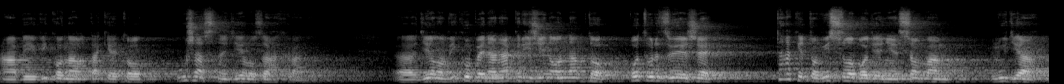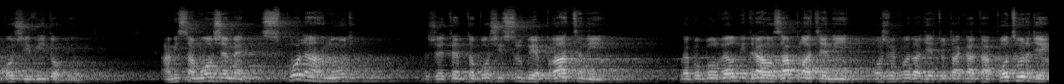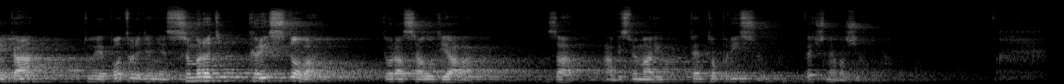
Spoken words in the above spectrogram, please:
aby vykonal takéto úžasné dielo záchrany. E, dielom vykúpenia na kríži On nám to potvrdzuje, že takéto vyslobodenie som vám ľudia Boží vydobil. A my sa môžeme spoľahnúť, že tento Boží slub je platný, lebo bol veľmi draho zaplatený. Môžeme povedať, je tu taká tá potvrdenka, tu je potvrdenie smrť Kristova, ktorá sa udiala, za, aby sme mali tento prísľub väčšného života.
